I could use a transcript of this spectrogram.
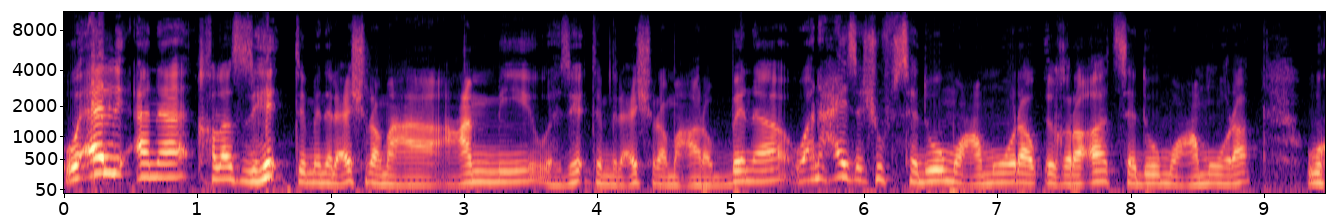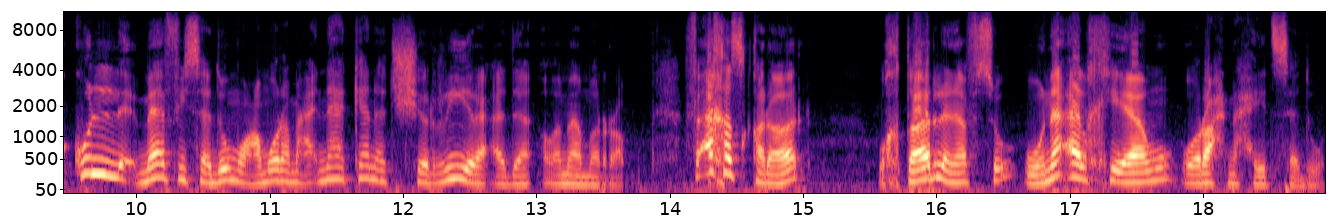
وقال أنا خلاص زهقت من العشرة مع عمي وزهقت من العشرة مع ربنا وأنا عايز أشوف سدوم وعمورة وإغراءات سدوم وعمورة وكل ما في سدوم وعمورة مع إنها كانت شريرة أمام الرب. فأخذ قرار واختار لنفسه ونقل خيامه وراح ناحية سدوم.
